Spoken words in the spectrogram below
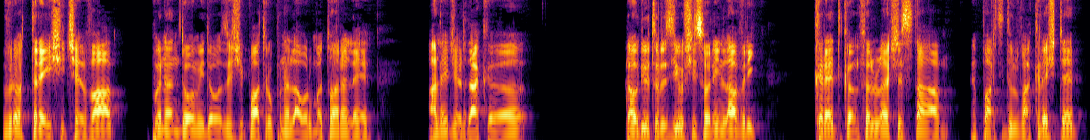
vreo trei și ceva, până în 2024, până la următoarele alegeri. Dacă Claudiu Târziu și Sorin Lavric cred că în felul acesta partidul va crește,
